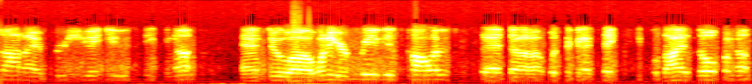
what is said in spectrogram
Shaun, I appreciate you speaking up. And to uh, one of your previous callers who said, uh, what's it going to take people's eyes to open up?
